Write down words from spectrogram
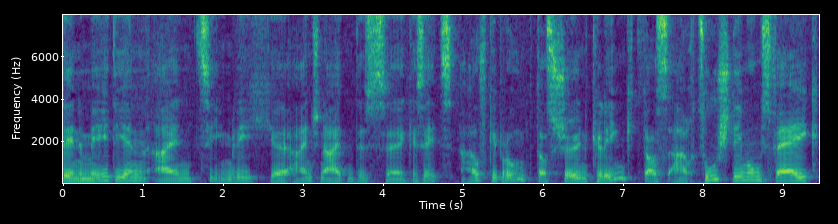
den Medien ein ziemlich äh, einschneidendes äh, Gesetz aufgebrummt, das schön klingt, das auch zustimmungsfähig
